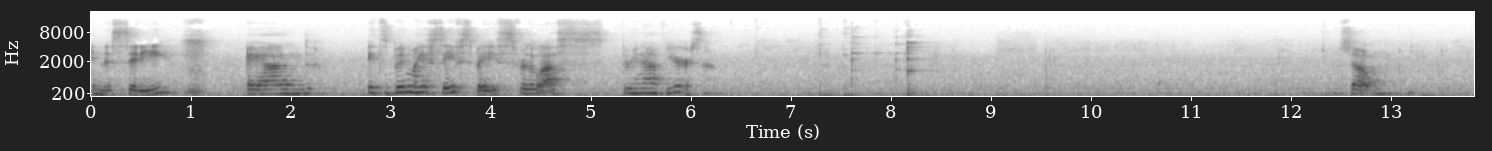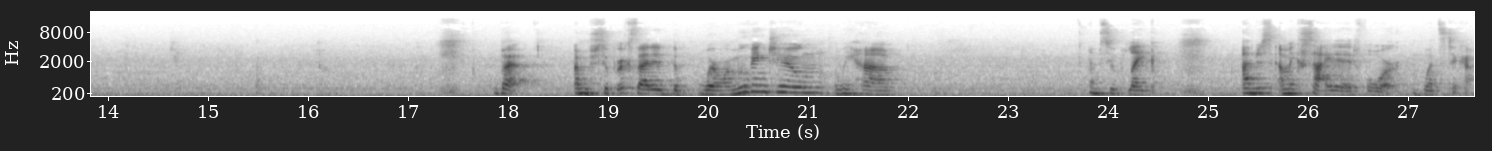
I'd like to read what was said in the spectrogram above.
in this city and it's been my safe space for the last three and a half years So, but I'm super excited the, where we're moving to. We have, I'm super like, I'm just, I'm excited for what's to come.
